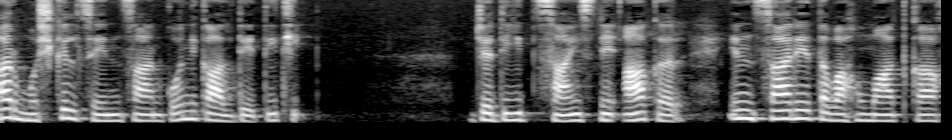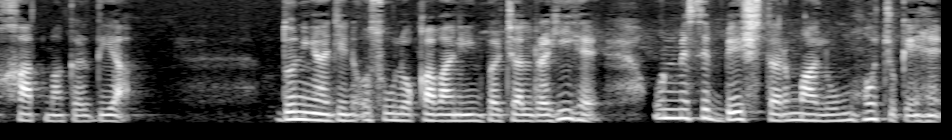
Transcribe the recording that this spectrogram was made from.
ہر مشکل سے انسان کو نکال دیتی تھی۔ جدید سائنس نے آ کر ان سارے توہمات کا خاتمہ کر دیا۔ دنیا جن اصول و قوانین پر چل رہی ہے، ان میں سے بیشتر معلوم ہو چکے ہیں۔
